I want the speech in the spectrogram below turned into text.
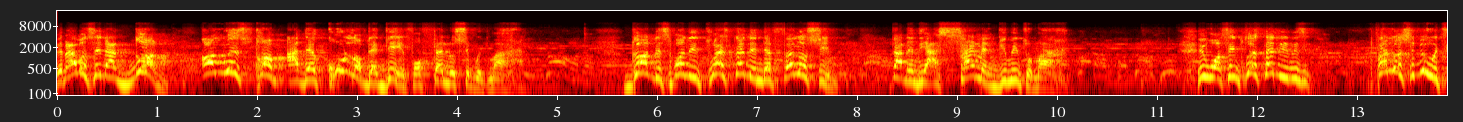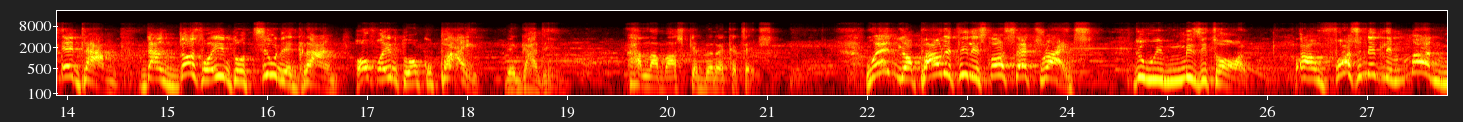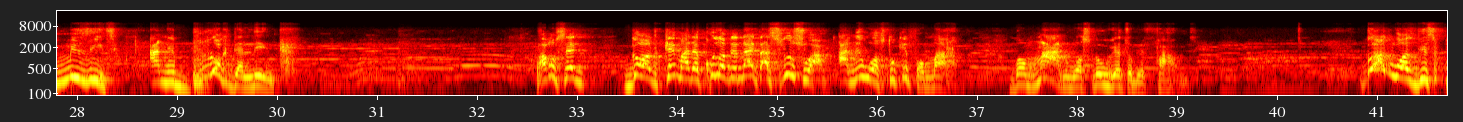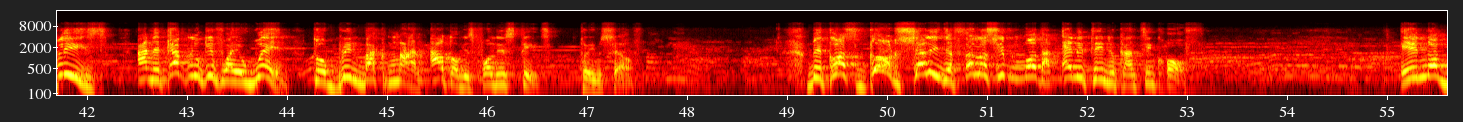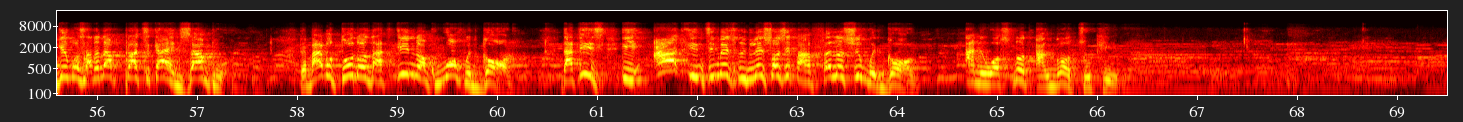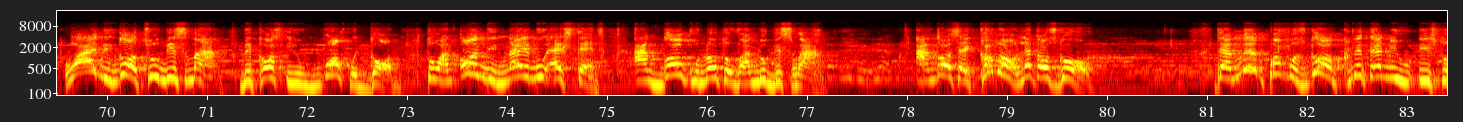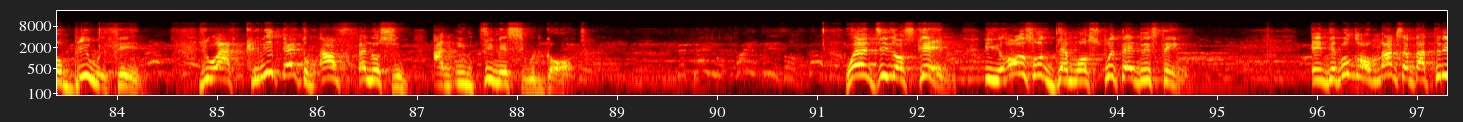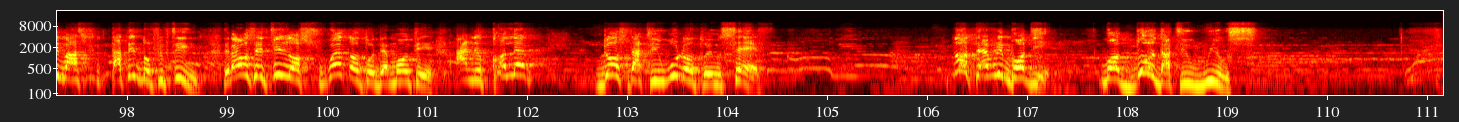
The Bible said that God always come at the cool of the day for fellowship with man. God is more interested in the fellowship than in the assignment given to man. He was interested in his fellowship with Adam than just for him to till the ground or for him to occupy the garden. When your priority is not set right, you will miss it all. Unfortunately, man missed it and he broke the link. Bible said God came at the cool of the night as usual and he was looking for man, but man was nowhere to be found. God was displeased and he kept looking for a way to bring back man out of his fallen state to himself. Because God sharing the fellowship more than anything you can think of. Enoch gave us another practical example. The Bible told us that Enoch walked with God. That is, he had intimate relationship and fellowship with God, and he was not, and God took him. Why did God took this man? Because he walked with God to an undeniable extent, and God could not overlook this man. And God said, Come on, let us go. The main purpose God created you is to be with Him. You are created to have fellowship and intimacy with God. When Jesus came, He also demonstrated this thing. In the book of Mark, chapter 3, verse 13 to 15, the Bible says Jesus went unto the mountain and he called those that he would unto himself. Not everybody, but those that he wills.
